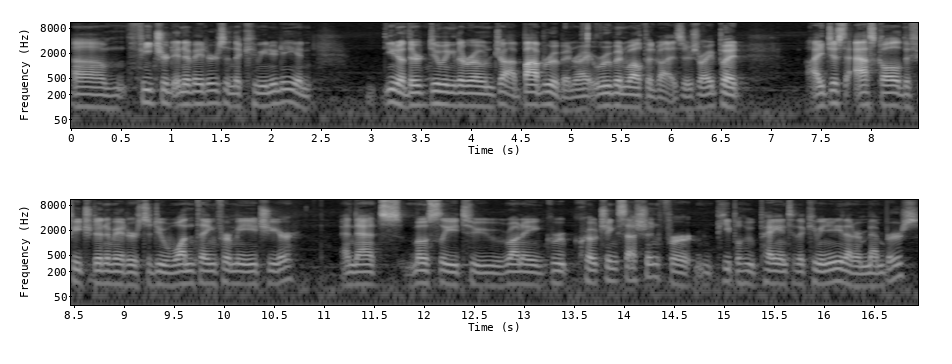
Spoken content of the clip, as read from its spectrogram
um, featured innovators in the community, and you know they're doing their own job. Bob Rubin, right? Rubin Wealth Advisors, right? But I just ask all the featured innovators to do one thing for me each year, and that's mostly to run a group coaching session for people who pay into the community that are members.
